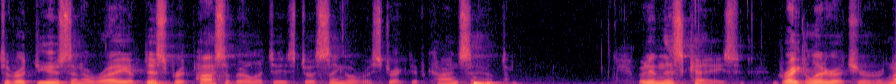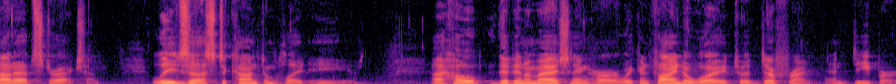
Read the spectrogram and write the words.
to reduce an array of disparate possibilities to a single restrictive concept. But in this case, great literature, not abstraction, leads us to contemplate Eve. I hope that in imagining her, we can find a way to a different and deeper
